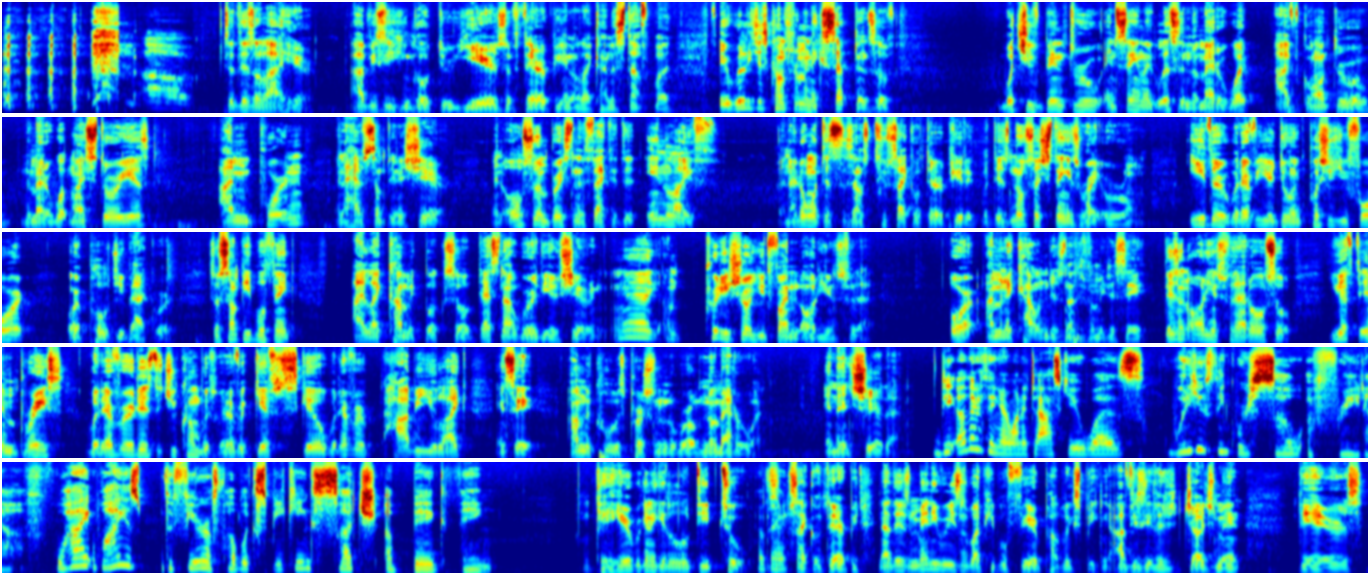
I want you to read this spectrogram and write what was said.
Um, so there's a lot here. Obviously, you can go through years of therapy and all that kind of stuff, but it really just comes from an acceptance of what you've been through and saying, like, listen, no matter what I've gone through or no matter what my story is, I'm important and I have something to share. And also embracing the fact that in life, and I don't want this to sound too psychotherapeutic, but there's no such thing as right or wrong. Either whatever you're doing pushes you forward or it pulls you backward. So some people think, I like comic books, so that's not worthy of sharing. Yeah, I'm pretty sure you'd find an audience for that. Or I'm an accountant, there's nothing for me to say. There's an audience for that also. You have to embrace whatever it is that you come with, whatever gift, skill, whatever hobby you like, and say, I'm the coolest person in the world no matter what. And then share that. the other thing I wanted to ask you was, what do you think we're so afraid of? Why why is the fear of public speaking such a big thing? Okay, here we're gonna get a little deep too. Okay. Some psychotherapy. Now, there's many reasons why people fear public speaking. Obviously, there's judgment. There's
